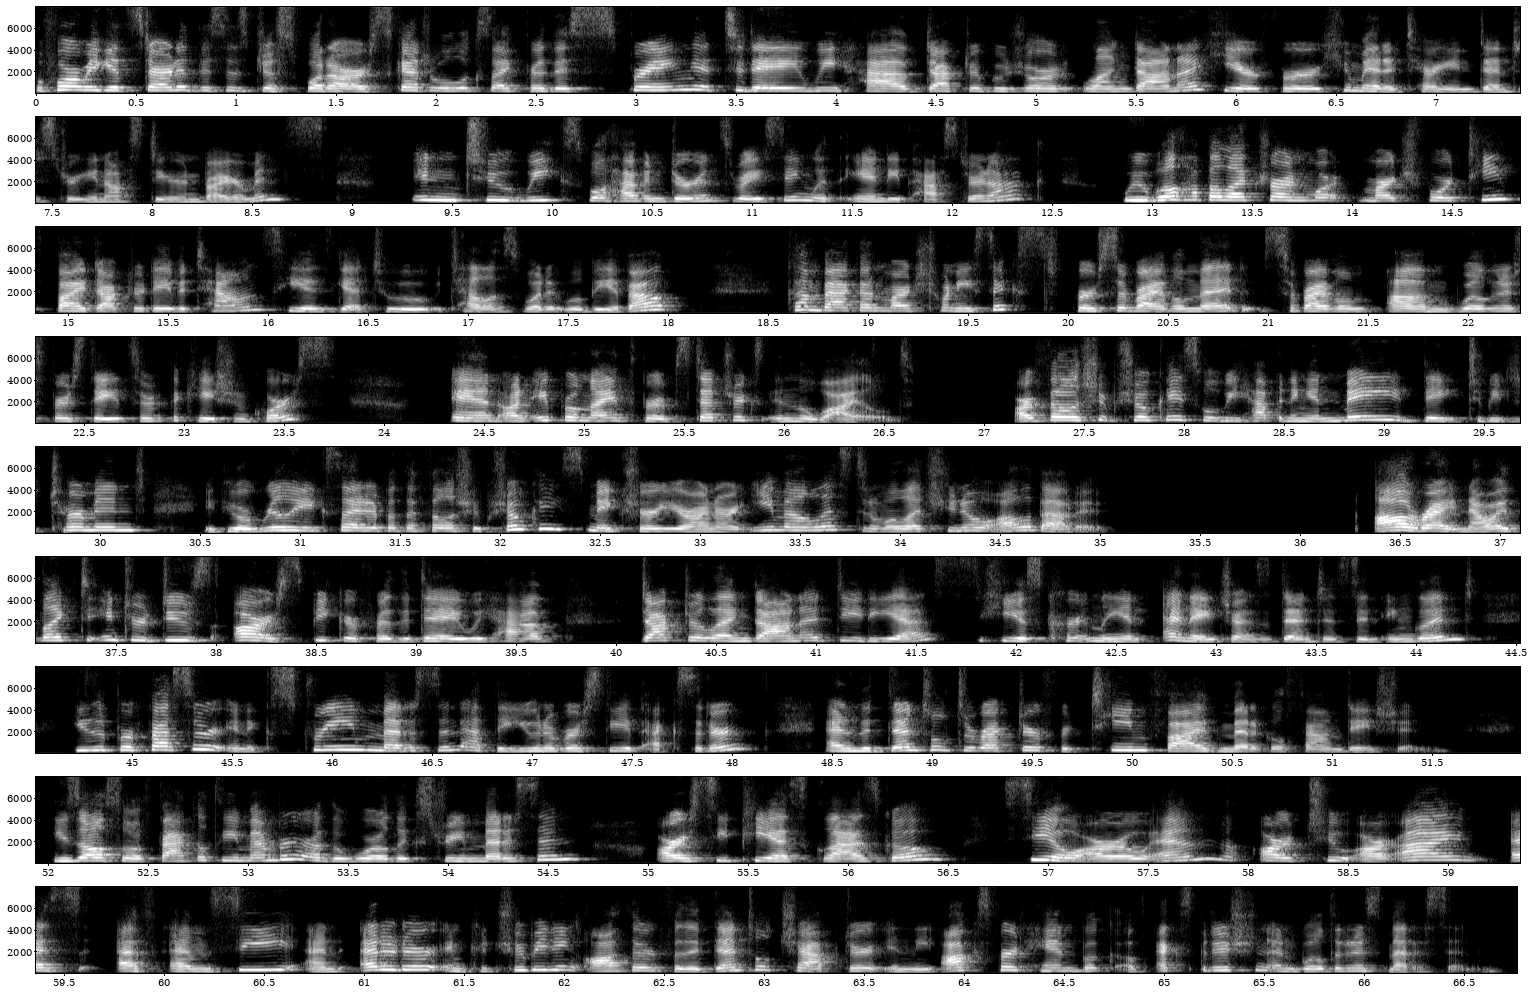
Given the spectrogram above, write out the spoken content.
Before we get started, this is just what our schedule looks like for this spring. Today we have Dr. Burjor Langdana here for humanitarian dentistry in austere environments. In two weeks, we'll have endurance racing with Andy Pasternak. We will have a lecture on March 14th by Dr. David Towns. He has yet to tell us what it will be about. Come back on March 26th for Survival Med, Survival um, Wilderness First Aid Certification course, and on April 9th for Obstetrics in the Wild. Our fellowship showcase will be happening in May, date to be determined. If you're really excited about the fellowship showcase, make sure you're on our email list and we'll let you know all about it. All right, now I'd like to introduce our speaker for the day. We have Dr. Langdana, DDS. He is currently an NHS dentist in England. He's a professor in extreme medicine at the University of Exeter and the dental director for Team 5 Medical Foundation. He's also a faculty member of the World Extreme Medicine, RCPS Glasgow, COROM, R2RI, SFMC, and editor and contributing author for the dental chapter in the Oxford Handbook of Expedition and Wilderness Medicine.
